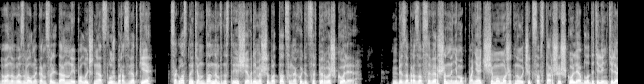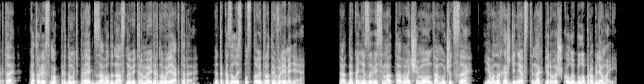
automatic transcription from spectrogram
Он вызвал на консоль данные, полученные от службы разведки. Согласно этим данным, в настоящее время Шибатацу находится в первой школе. Безобразов совершенно не мог понять, чему может научиться в старшей школе обладатель интеллекта, который смог придумать проект завода на основе термоядерного реактора. Это казалось пустой тратой времени. Однако независимо от того, чему он там учится, его нахождение в стенах первой школы было проблемой.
